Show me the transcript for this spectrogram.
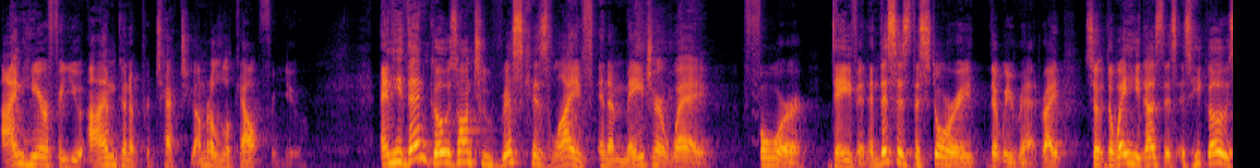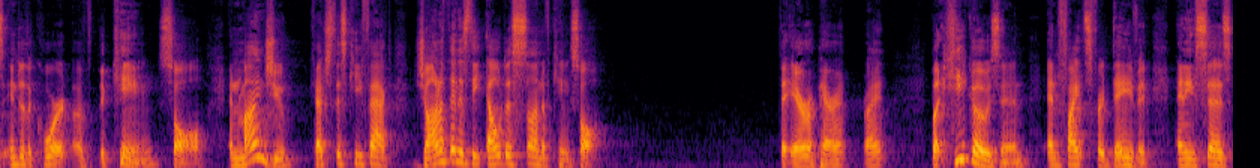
I'm here for you. I'm going to protect you. I'm going to look out for you. And he then goes on to risk his life in a major way for David. And this is the story that we read, right? So the way he does this is he goes into the court of the king, Saul. And mind you, catch this key fact Jonathan is the eldest son of King Saul, the heir apparent, right? But he goes in and fights for David. And he says,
